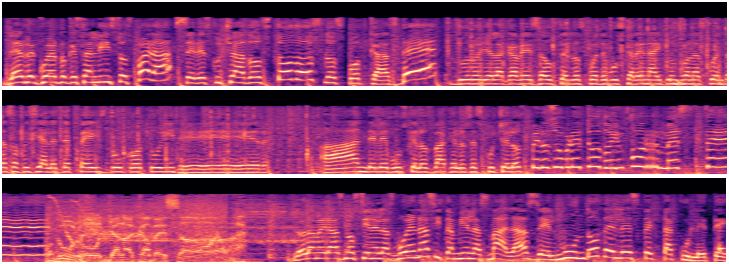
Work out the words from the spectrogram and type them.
Les recuerdo que están listos para ser escuchados todos los podcasts de Duro y a la cabeza. Usted los puede buscar en iTunes o en las cuentas oficiales de Facebook o Twitter. Ándele, búsquelos, bájelos, escúchelos, pero sobre todo infórmese. Duro y a la cabeza. Lola Meraz nos tiene las buenas y también las malas del mundo del espectaculete.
